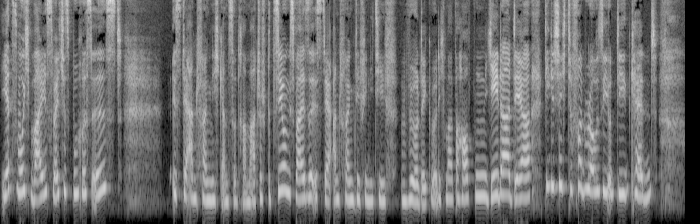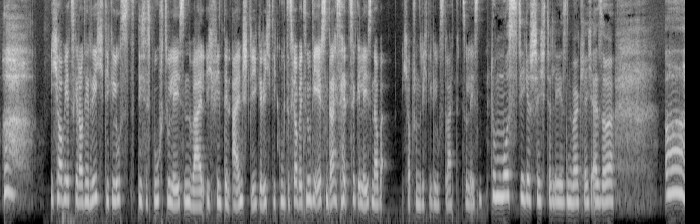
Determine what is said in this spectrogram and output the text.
jetzt wo ich weiß, welches Buch es ist, ist der Anfang nicht ganz so dramatisch, beziehungsweise ist der Anfang definitiv würdig, würde ich mal behaupten. Jeder, der die Geschichte von Rosie und Dean kennt. Ich habe jetzt gerade richtig Lust, dieses Buch zu lesen, weil ich finde den Einstieg richtig gut. Also ich habe jetzt nur die ersten drei Sätze gelesen, aber ich habe schon richtig Lust weiterzulesen. Du musst die Geschichte lesen, wirklich. Also, oh,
